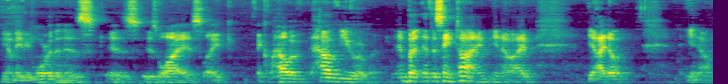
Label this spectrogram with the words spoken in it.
you know, maybe more than is is is wise. Like like how how have you? But at the same time, you know, I yeah, I don't, you know.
